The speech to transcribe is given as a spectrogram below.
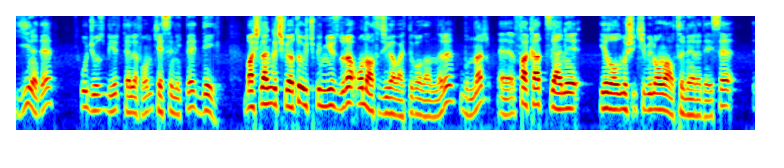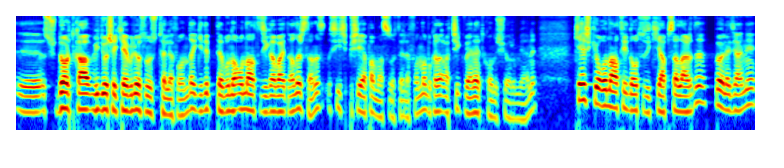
yine de ucuz bir telefon kesinlikle değil. Başlangıç fiyatı 3100 lira 16 GB'lık olanları bunlar. E, fakat yani yıl olmuş 2016 neredeyse e, şu 4K video çekebiliyorsunuz telefonda. Gidip de buna 16 GB alırsanız hiçbir şey yapamazsınız telefonla. Bu kadar açık ve net konuşuyorum yani. Keşke 16'yı da 32 yapsalardı. Böylece hani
